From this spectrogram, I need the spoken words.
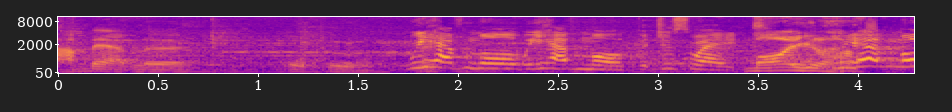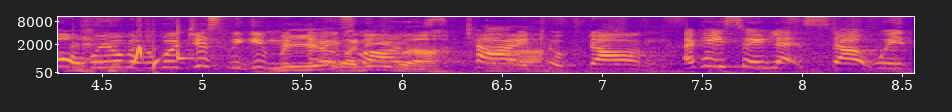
3 แบบเลย โอ้โห We have more, we have more, but just wait. More อีกเหรอ We have more. We'll, we'll just begin with มีเยอะ those กว่านี้อีกเหรอ ones. ใช่อ่าฮะถูกต้อง Okay, so let's start with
